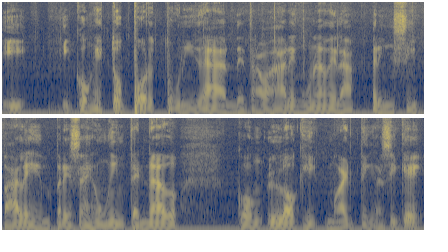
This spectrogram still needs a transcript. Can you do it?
y, y con esta oportunidad de trabajar en una de las principales empresas en un internado con Lockheed Martin. Así que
